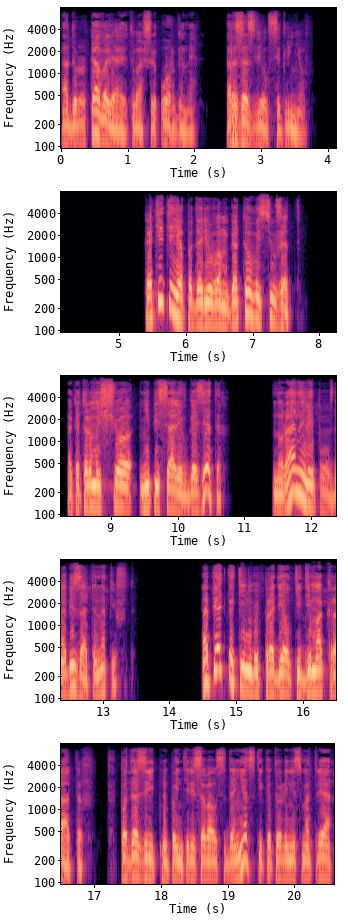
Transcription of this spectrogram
а дурака валяют ваши органы, разозлился Гринев. Хотите, я подарю вам готовый сюжет, о котором еще не писали в газетах, но рано или поздно обязательно напишут. Опять какие-нибудь проделки демократов, подозрительно поинтересовался Донецкий, который, несмотря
